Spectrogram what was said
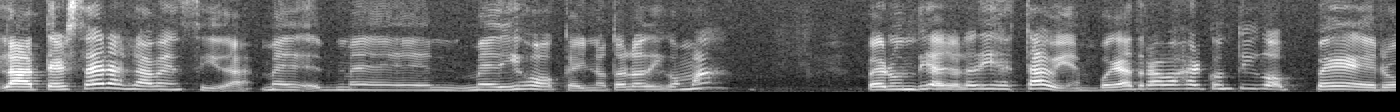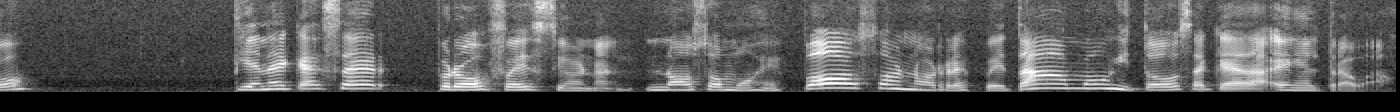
la tercera es la vencida. Me, me, me dijo, ok, no te lo digo más. Pero un día yo le dije, está bien, voy a trabajar contigo, pero tiene que ser profesional. No somos esposos, nos respetamos y todo se queda en el trabajo.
